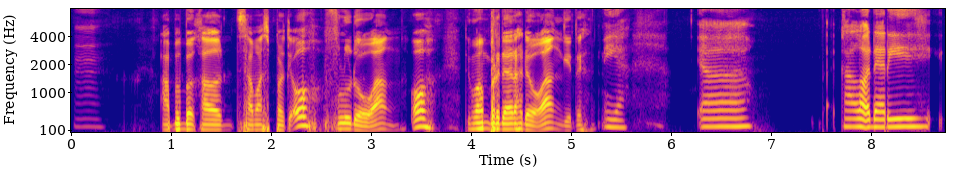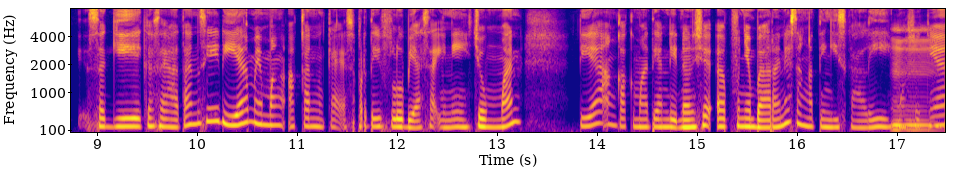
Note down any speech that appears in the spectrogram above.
Mm apa bakal sama seperti oh flu doang, oh demam berdarah doang gitu? Iya. Uh, kalau dari segi kesehatan sih dia memang akan kayak seperti flu biasa ini, cuman dia angka kematian di Indonesia uh, penyebarannya sangat tinggi sekali. Hmm. Maksudnya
